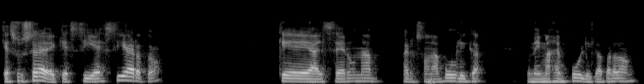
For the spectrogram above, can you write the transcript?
¿Qué sucede? Que sí es cierto que al ser una persona pública, una imagen pública, perdón,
